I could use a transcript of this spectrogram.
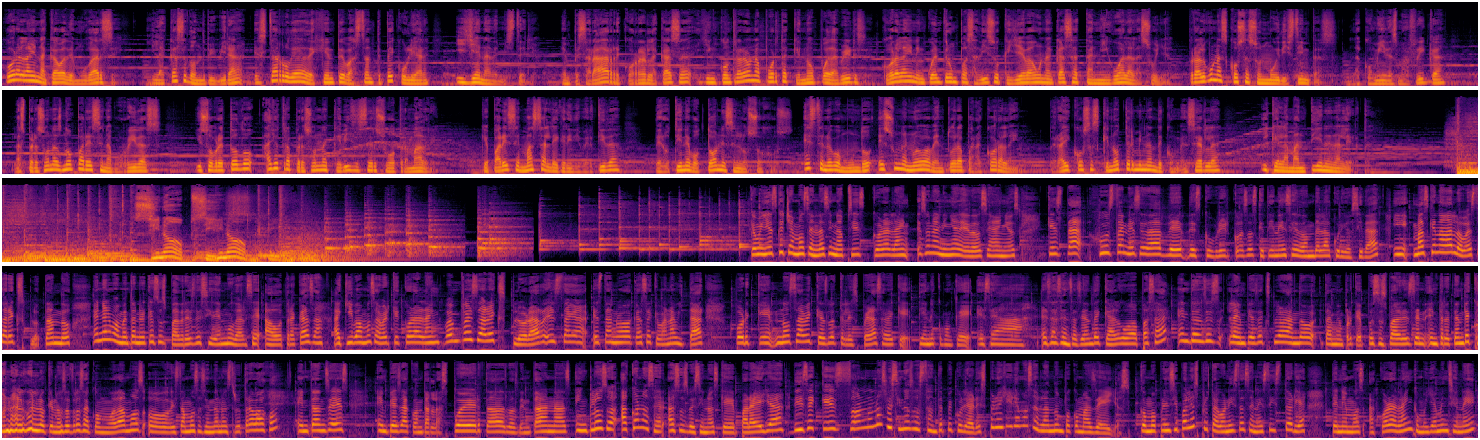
Coraline acaba de mudarse y la casa donde vivirá está rodeada de gente bastante peculiar y llena de misterio. Empezará a recorrer la casa y encontrará una puerta que no puede abrirse. Coraline encuentra un pasadizo que lleva a una casa tan igual a la suya, pero algunas cosas son muy distintas. La comida es más rica, las personas no parecen aburridas y sobre todo hay otra persona que dice ser su otra madre, que parece más alegre y divertida, pero tiene botones en los ojos. Este nuevo mundo es una nueva aventura para Coraline, pero hay cosas que no terminan de convencerla y que la mantienen alerta. Sinopsis. Sinopsis. Como ya escuchamos en la sinopsis, Coraline es una niña de 12 años que está justo en esa edad de descubrir cosas que tiene ese don de la curiosidad y más que nada lo va a estar explotando en el momento en el que sus padres deciden mudarse a otra casa. Aquí vamos a ver que Coraline va a empezar a explorar esta, esta nueva casa que van a habitar porque no sabe qué es lo que le espera, sabe que tiene como que esa, esa sensación de que algo va a pasar. Entonces la empieza explorando también porque pues sus padres se entretente con algo en lo que nosotros acomodamos o estamos haciendo nuestro trabajo. Entonces empieza a contar las puertas, las ventanas, incluso a conocer a sus vecinos que para ella dice que son unos vecinos bastante peculiares, pero ya iremos hablando un poco más de ellos. Como principales protagonistas en esta historia tenemos a Coraline, como ya mencioné,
